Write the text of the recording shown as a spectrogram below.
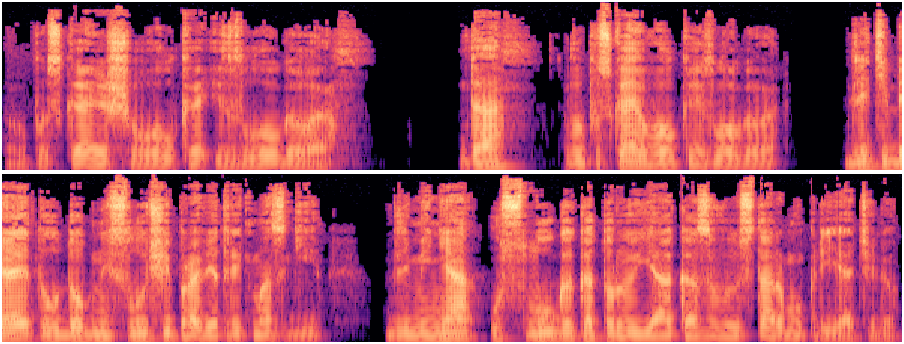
«Выпускаешь волка из логова?» «Да, выпускаю волка из логова. Для тебя это удобный случай проветрить мозги. Для меня — услуга, которую я оказываю старому приятелю.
